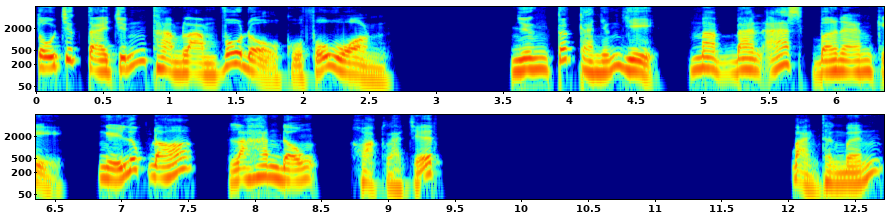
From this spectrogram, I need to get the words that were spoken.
tổ chức tài chính tham lam vô độ của phố Wall. Nhưng tất cả những gì mà Ban As Bernanke nghĩ lúc đó là hành động hoặc là chết. Bạn thân mến,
